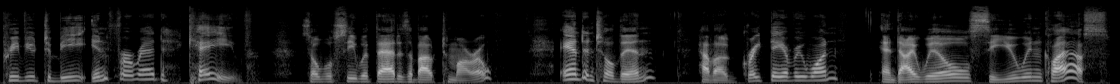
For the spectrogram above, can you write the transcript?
previewed to be infrared cave. So we'll see what that is about tomorrow. And until then, have a great day, everyone. And I will see you in class.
